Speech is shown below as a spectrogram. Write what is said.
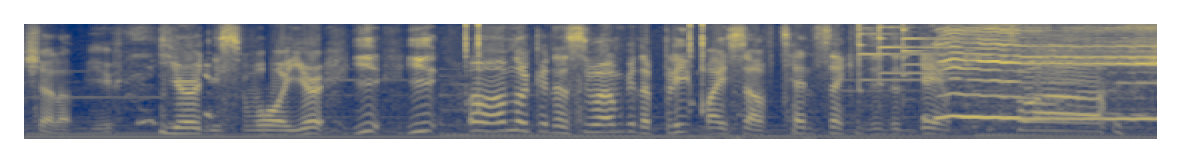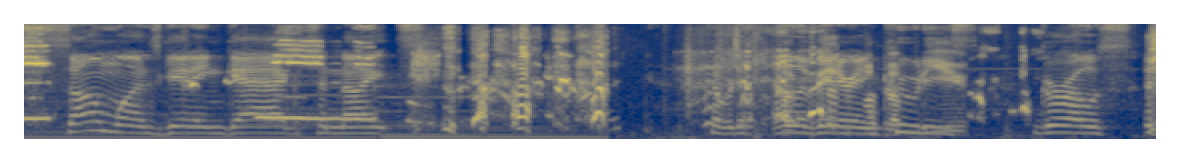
Shut up, you. You already swore. You're you you. Oh, I'm not gonna swear. I'm gonna bleep myself. Ten seconds into the game. Someone's getting gagged tonight. Covered this elevator up, cooties. Gross. Ew,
